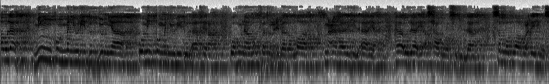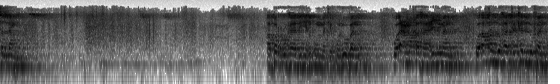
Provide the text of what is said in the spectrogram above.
قوله منكم من يريد الدنيا ومنكم من يريد الآخرة. وهنا وقفة عباد الله مع هذه الآية. هؤلاء أصحاب رسول الله صلى الله عليه وسلم. أبر هذه الأمة قلوبا. وأعمقها علما وأقلها تكلفا.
